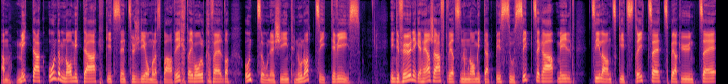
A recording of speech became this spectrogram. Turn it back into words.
Am Mittag und am Nachmittag gibt es dann zwischen die um ein paar dichtere Wolkenfelder und die Sonne scheint nur noch zeitweise. In der föhnigen Herrschaft wird es am Nachmittag bis zu 17 Grad mild, Zielanz gibt es 13, Bergün 10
